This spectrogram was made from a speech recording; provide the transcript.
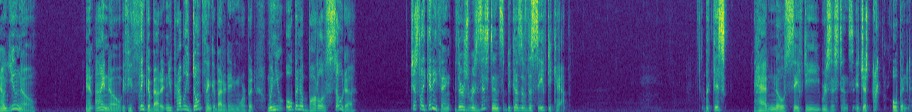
Now, you know, and I know if you think about it, and you probably don't think about it anymore, but when you open a bottle of soda, just like anything, there's resistance because of the safety cap. But this had no safety resistance, it just opened.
